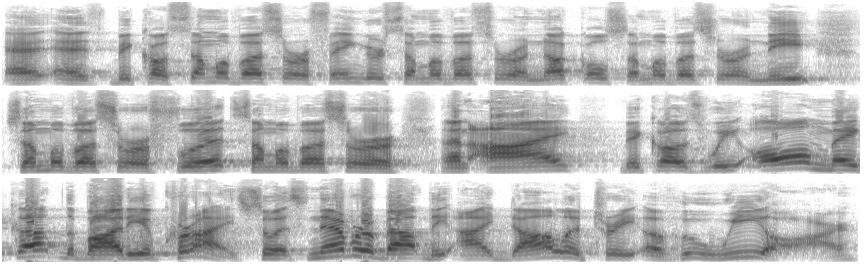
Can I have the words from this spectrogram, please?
As, because some of us are a finger, some of us are a knuckle, some of us are a knee, some of us are a foot, some of us are an eye, because we all make up the body of Christ. So it's never about the idolatry of who we are.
